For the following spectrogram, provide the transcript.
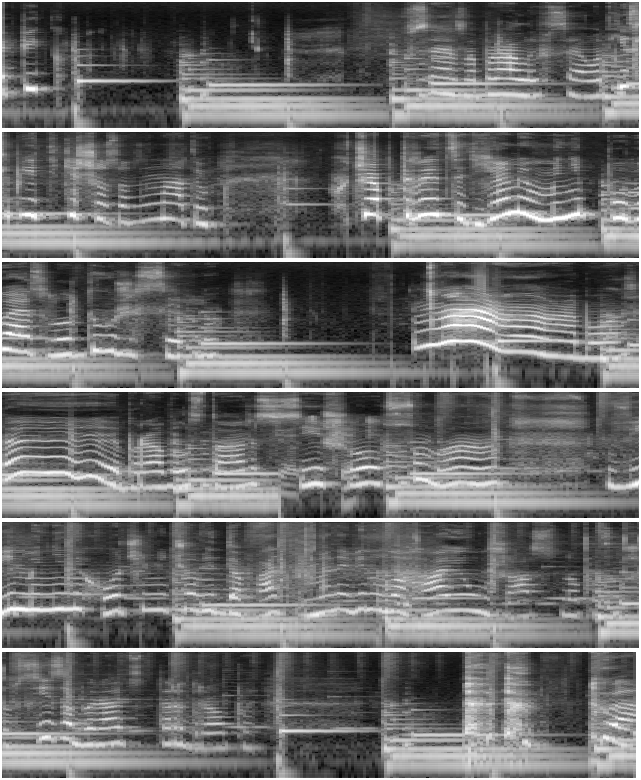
Епік. Все, забрали все. От якщо б я тільки що задонатив хоча б 30 гемів, мені повезло дуже сильно. А, боже, Бравл Старс зійшов з ума. Він мені не хоче нічого віддавати. У мене він лагає ужасно, тому що всі забирають стардропи.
